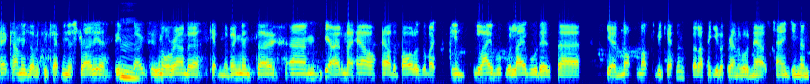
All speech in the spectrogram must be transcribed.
Pat Cummins, obviously captain of Australia. Ben mm. Stokes is an all-rounder, captain of England. So um, yeah, I don't know how, how the bowlers almost in, labeled, were labelled as uh, yeah not not to be captains, but I think you look around the world now, it's changing, and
